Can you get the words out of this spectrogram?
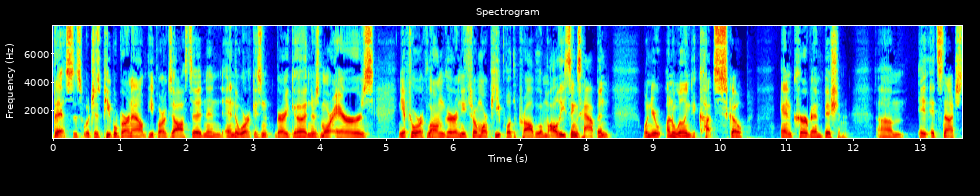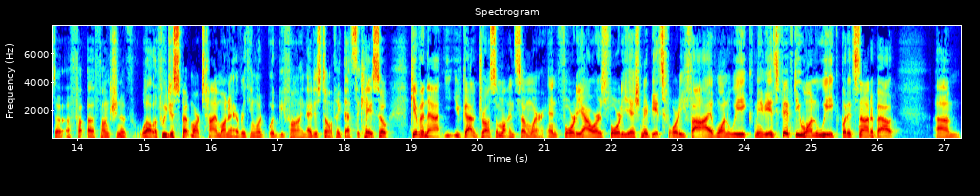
this, which is people burn out and people are exhausted and, and the work isn't very good and there's more errors and you have to work longer and you throw more people at the problem. All these things happen when you're unwilling to cut scope and curb ambition. Um, it, it's not just a, a, fu- a, function of, well, if we just spent more time on it, everything would, would be fine. I just don't think that's the case. So given that, you've got to draw some line somewhere and 40 hours, 40 ish, maybe it's 45 one week, maybe it's 51 week, but it's not about, um,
